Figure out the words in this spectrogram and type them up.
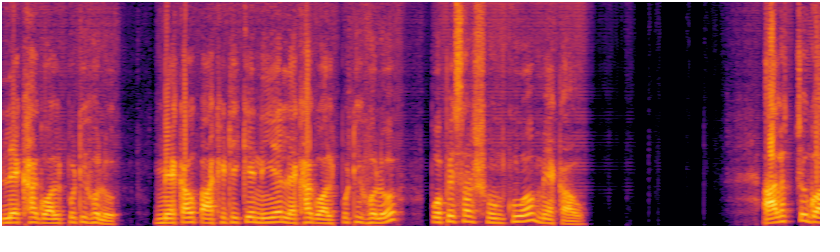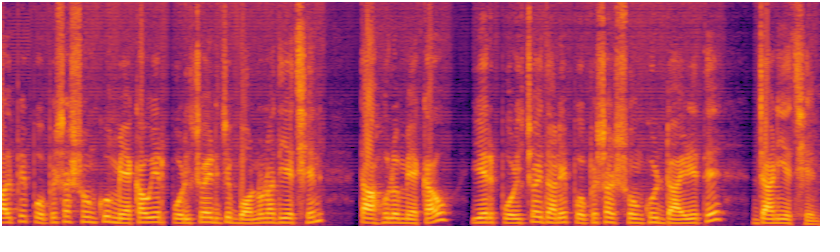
লেখা গল্পটি হলো। ম্যাকাও পাখিটিকে নিয়ে লেখা গল্পটি হলো প্রফেসর শঙ্কু ও ম্যাকাও। আলোচ্য গল্পে প্রফেসর শঙ্কু ম্যাকাও এর পরিচয়ের যে বর্ণনা দিয়েছেন, তা হলো ম্যাকাও এর পরিচয় দানে প্রফেসর শঙ্কুর ডায়েরিতে জানিয়েছেন।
